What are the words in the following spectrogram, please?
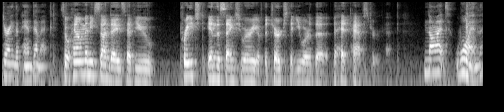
during the pandemic. So, how many Sundays have you preached in the sanctuary of the church that you are the, the head pastor at? Not one.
